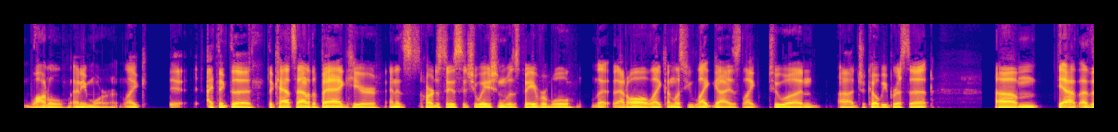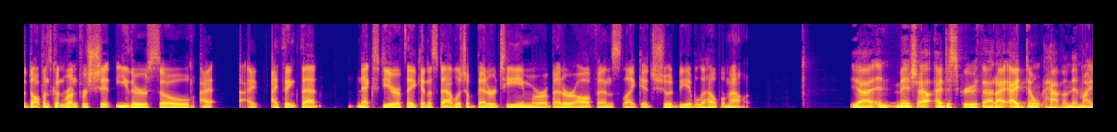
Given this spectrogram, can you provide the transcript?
Waddle anymore. Like I think the the cat's out of the bag here, and it's hard to say the situation was favorable at all. Like unless you like guys like Tua and uh, Jacoby Brissett. Um, yeah, the Dolphins couldn't run for shit either. So I I I think that next year, if they can establish a better team or a better offense, like it should be able to help them out. Yeah, and Mitch, I, I disagree with that. I, I, don't have him in my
